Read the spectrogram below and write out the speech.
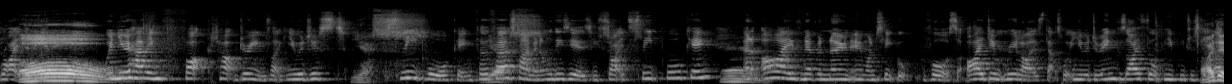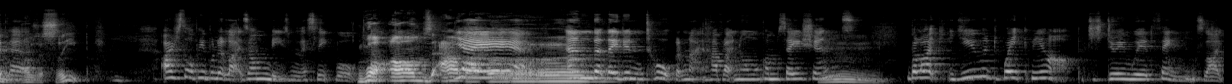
right Oh. when you were having fucked up dreams, like you were just Yes. sleepwalking for the Yes. first time in all these years. You started sleepwalking, and I've never known anyone sleepwalk before, so I didn't realize that's what you were doing because I thought people just. I didn't. A- I was asleep. I just thought people looked like zombies when they sleepwalk. What arms out? Yeah, like, yeah, yeah, yeah. "Ugh." and that they didn't talk and like have like normal conversations. Hmm. But like you would wake me up just doing weird things. Like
